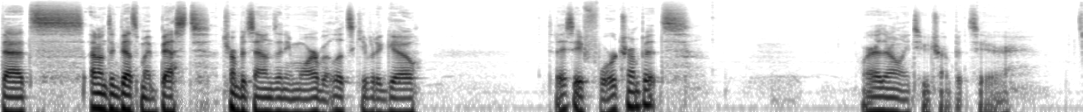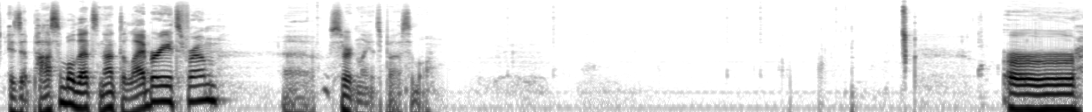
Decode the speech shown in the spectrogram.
that's I don't think that's my best trumpet sounds anymore. But let's give it a go. Did I say four trumpets? Why are there only two trumpets here? Is it possible that's not the library it's from? Uh, certainly, it's possible. Er,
